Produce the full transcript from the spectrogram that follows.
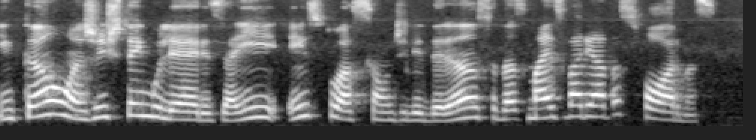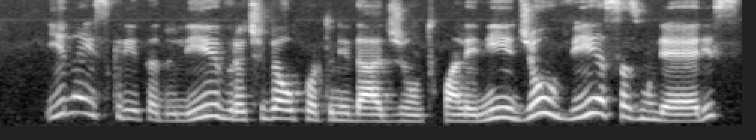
Então, a gente tem mulheres aí em situação de liderança das mais variadas formas. E na escrita do livro, eu tive a oportunidade, junto com a Leni, de ouvir essas mulheres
